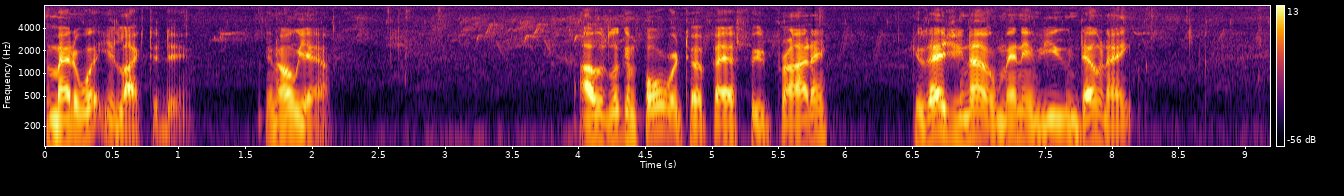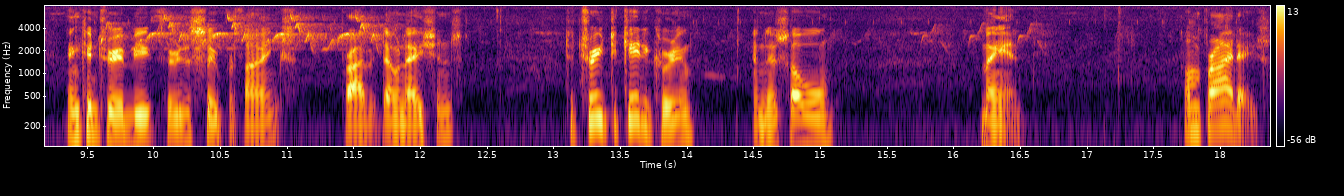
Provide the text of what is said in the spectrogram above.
no matter what you'd like to do. And oh yeah, I was looking forward to a Fast Food Friday because as you know, many of you donate and contribute through the Super Thanks, private donations, to treat the kitty crew and this old man on Fridays.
